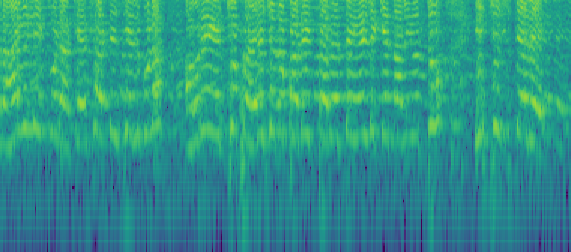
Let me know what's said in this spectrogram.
ಟ್ರಾವೆಲಿಂಗ್ ಕೂಡ ಕೆ ಎಸ್ ಟಿ ಕೂಡ ಅವರೇ ಹೆಚ್ಚು ಪ್ರಯೋಜನ ಪಡೆಯುತ್ತಾರೆ ಅಂತ ಹೇಳಲಿಕ್ಕೆ ನಾನು ಇವತ್ತು ಇಚ್ಛಿಸುತ್ತೇನೆ.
